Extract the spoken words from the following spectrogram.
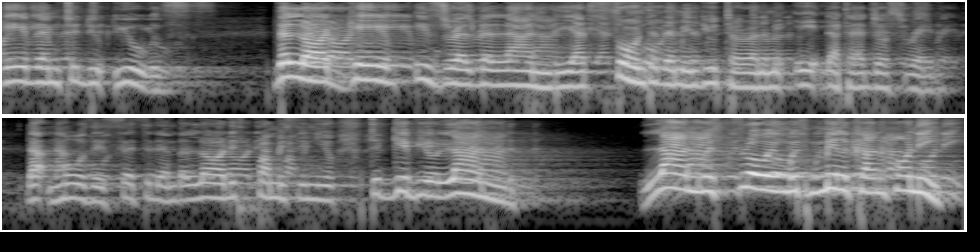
gave them to do, use, the Lord gave Israel the land he had sown to them in Deuteronomy 8 that I just read. That Moses said to them, The Lord is promising you to give you land, land with flowing with milk and honey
